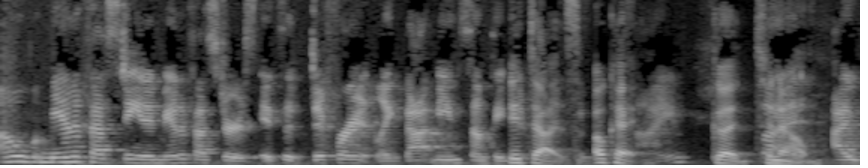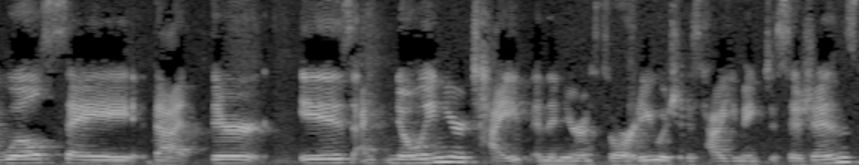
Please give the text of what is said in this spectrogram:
oh, manifesting and manifestors. It's a different like that means something. It does. Okay. Design. Good to but know. I will say that there is knowing your type and then your authority, which is how you make decisions,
